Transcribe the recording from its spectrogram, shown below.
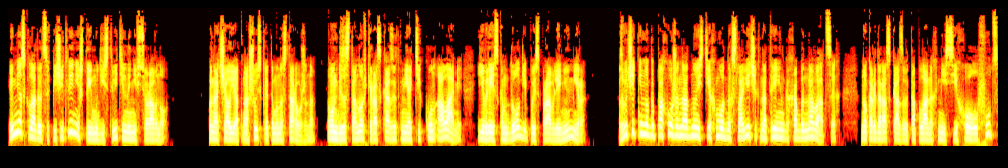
и у меня складывается впечатление, что ему действительно не все равно. Поначалу я отношусь к этому настороженно. Он без остановки рассказывает мне о Тиккун Аламе, еврейском долге по исправлению мира. Звучит немного похоже на одно из тех модных словечек на тренингах об инновациях, но когда рассказывает о планах миссии Whole Foods,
